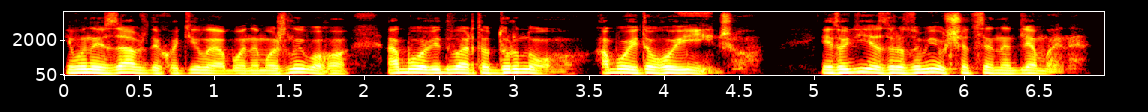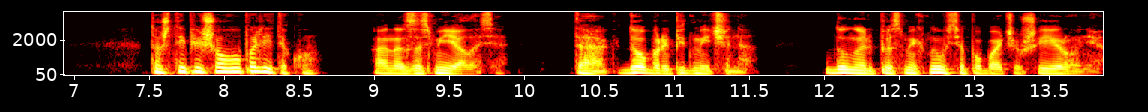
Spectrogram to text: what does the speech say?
і вони завжди хотіли або неможливого, або відверто дурного, або і того і іншого. І тоді я зрозумів, що це не для мене. Тож ти пішов у політику? Анна засміялася. Так, добре підмічено. Дональд посміхнувся, побачивши іронію.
